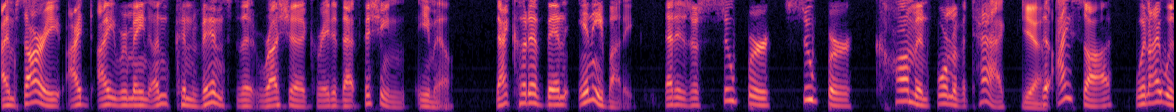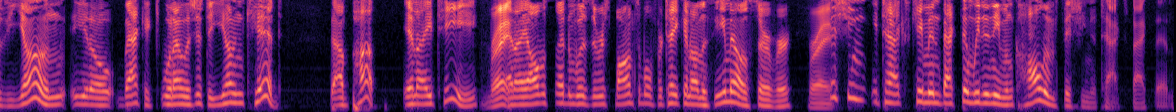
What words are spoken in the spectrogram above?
I'm sorry, I I remain unconvinced that Russia created that phishing email. That could have been anybody. That is a super super common form of attack Yeah. that I saw when I was young. You know, back when I was just a young kid, a pup in IT, Right. And I all of a sudden was responsible for taking on this email server. Right. Phishing attacks came in back then. We didn't even call them phishing attacks back then.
